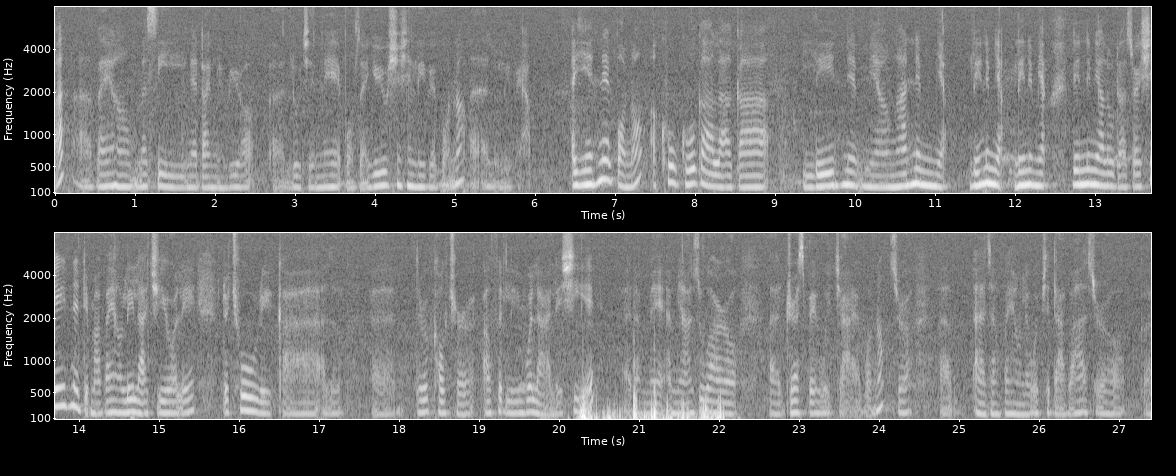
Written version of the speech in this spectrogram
ပါအာဘိုင်းအောင်မက်ဆီနဲ့တိုင်ပင်ပြီးတော့အဲလိုချင်တဲ့ပုံစံရိုးရိုးရှင်းရှင်းလေးပဲပေါ့နော်အဲအဲ့လိုလေးပဲဟုတ်အရင်နှစ်ပေါ့နော်အခုကိုကာလာက၄နှစ်မြောင်၅နှစ်မြောက်လေးနှစ်မြောက်လေးနှစ်မြောက်လေးနှစ်မြောက်လို့ဒါဆိုရရှေ့နှစ်ဒီမှာဘိုင်းအောင်လေးလာကြည့်ရောလေတချို့တွေကအဲ့လိုအဲသူတို့ culture outfit လေးဝတ်လာတာလည်းရှိရဲ့အဲဒါပေမဲ့အများစုကတော့အဲ dress ပဲဝတ်ကြရပေါ့နော်ဆိုတော့အဲအဲအကြောင်းဘိုင်းအောင်လည်းဝတ်ဖြစ်တာပါဆိုတော့အဲ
